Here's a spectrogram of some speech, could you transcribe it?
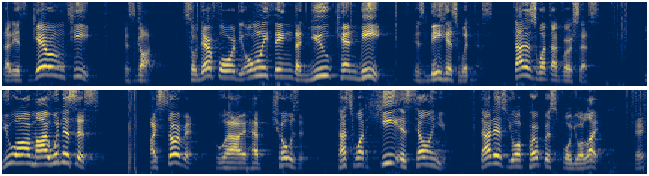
that is guaranteed is God. So therefore, the only thing that you can be is be his witness. That is what that verse says. You are my witnesses, my servant who I have chosen. That's what he is telling you. That is your purpose for your life. Okay?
